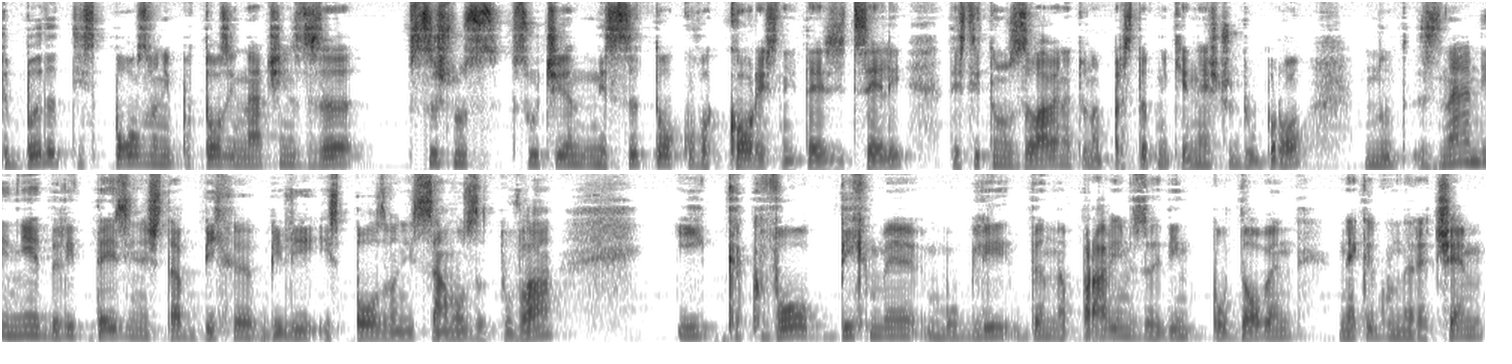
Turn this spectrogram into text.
да бъдат използвани по този начин за всъщност в случая не са толкова корисни тези цели. Действително, залавянето на престъпник е нещо добро, но знаем ли ние дали тези неща биха били използвани само за това и какво бихме могли да направим за един подобен, нека го наречем,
